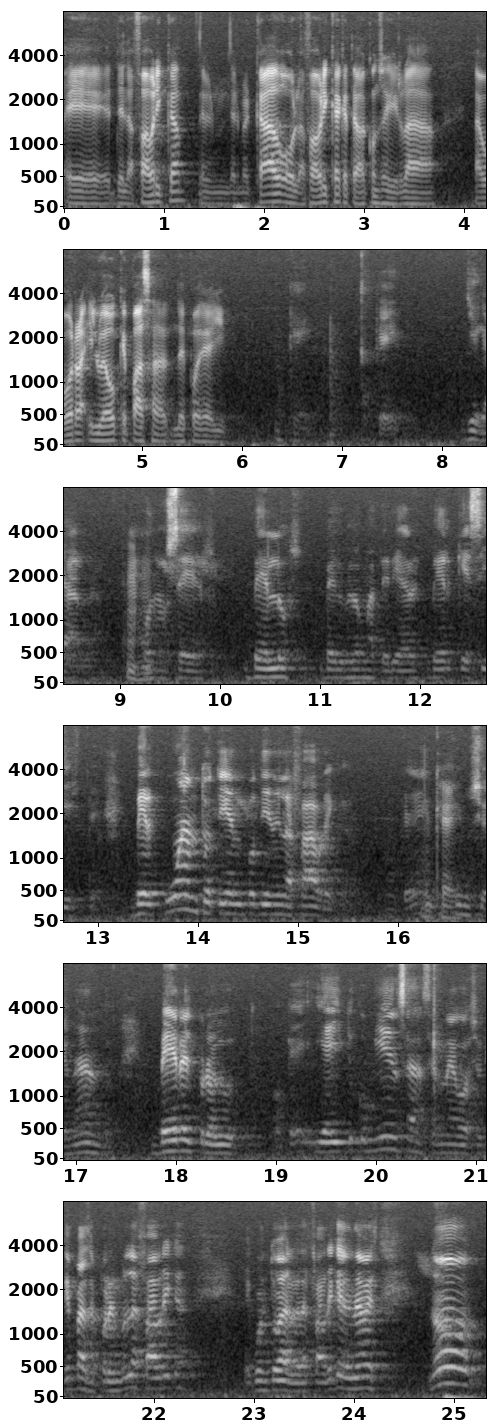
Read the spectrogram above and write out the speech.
eh, de la fábrica, del, del mercado o la fábrica que te va a conseguir la, la gorra y luego qué pasa después de allí. Ok, ok. Llegarla, Ujú. conocer, ver los, ver los materiales, ver qué existe, ver cuánto tiempo tiene la fábrica ok, Ok. funcionando, ver el producto. ok, Y ahí tú comienzas a hacer negocio. ¿Qué pasa? Por ejemplo, la fábrica, te cuento algo, la fábrica de una vez, no,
